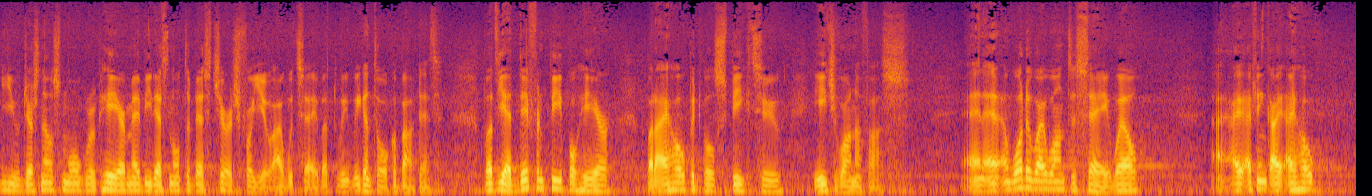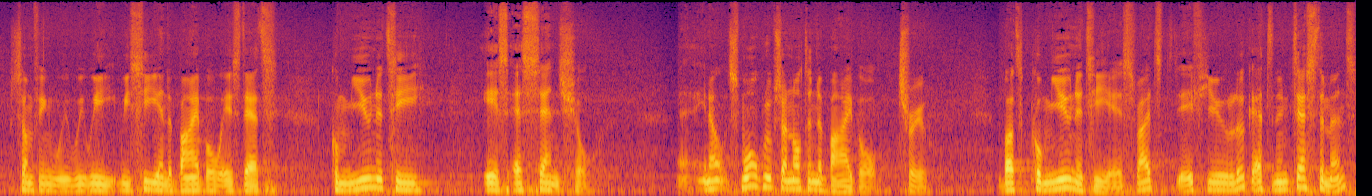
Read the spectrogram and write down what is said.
you, there's no small group here, maybe that's not the best church for you, I would say, but we, we can talk about that. But yeah, different people here, but I hope it will speak to each one of us. And, and what do I want to say? Well, I, I think I, I, hope something we, we, we see in the Bible is that community is essential. Uh, you know, small groups are not in the Bible, true. But community is, right? If you look at the New Testament,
